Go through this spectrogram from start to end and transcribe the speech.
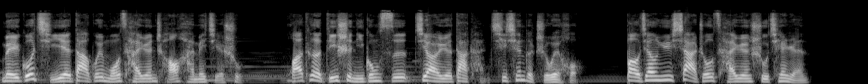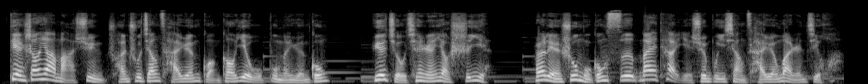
美国企业大规模裁员潮还没结束，华特迪士尼公司继二月大砍七千个职位后，报将于下周裁员数千人。电商亚马逊传出将裁员广告业务部门员工，约九千人要失业。而脸书母公司 Meta 也宣布一项裁员万人计划。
